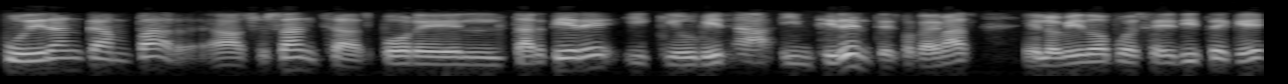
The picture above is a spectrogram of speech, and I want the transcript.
pudieran campar a sus anchas por el Tartiere y que hubiera incidentes, porque además el Oviedo pues eh, dice que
